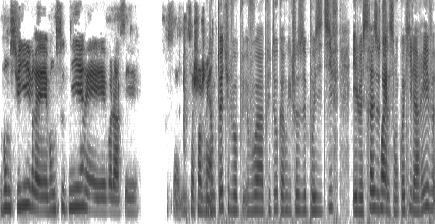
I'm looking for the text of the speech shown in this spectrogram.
vont me suivre et vont me soutenir et voilà, c'est ça, donc ça change rien. Donc toi, tu le vois, plutôt comme quelque chose de positif. Et le stress, de toute Ouais. façon, quoi qu'il arrive,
